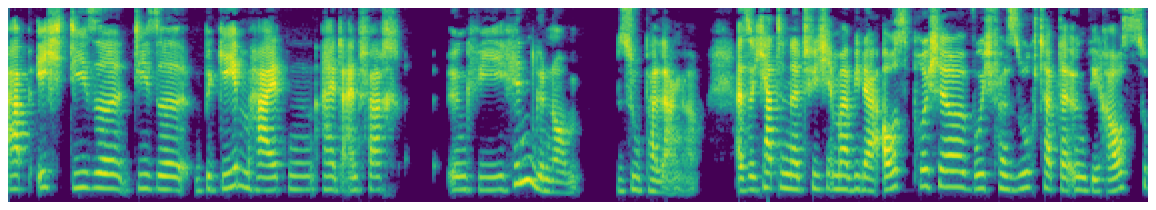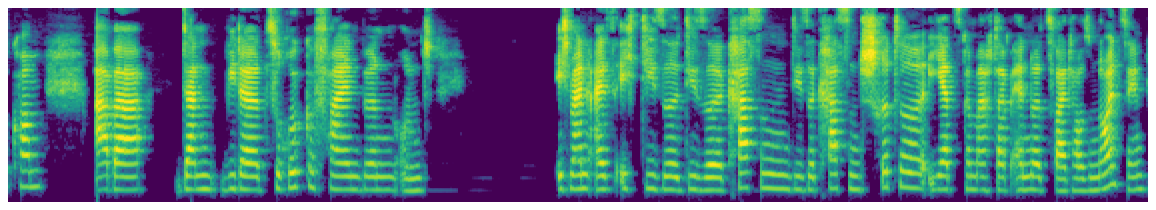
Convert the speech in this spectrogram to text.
habe ich diese, diese Begebenheiten halt einfach irgendwie hingenommen super lange. Also ich hatte natürlich immer wieder Ausbrüche, wo ich versucht habe, da irgendwie rauszukommen, aber dann wieder zurückgefallen bin und ich meine, als ich diese, diese krassen, diese krassen Schritte jetzt gemacht habe, Ende 2019,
